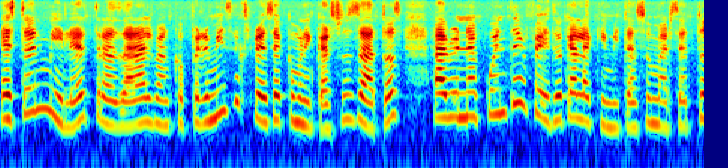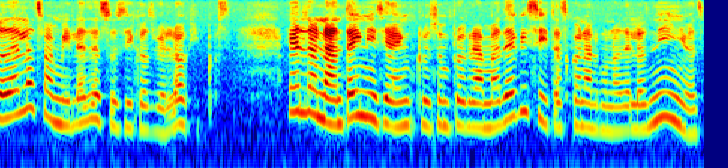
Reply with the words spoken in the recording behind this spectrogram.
Stone Miller, tras dar al banco permiso expreso de comunicar sus datos, abrió una cuenta en Facebook a la que invita a sumarse a todas las familias de sus hijos biológicos. El donante ha iniciado incluso un programa de visitas con algunos de los niños,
